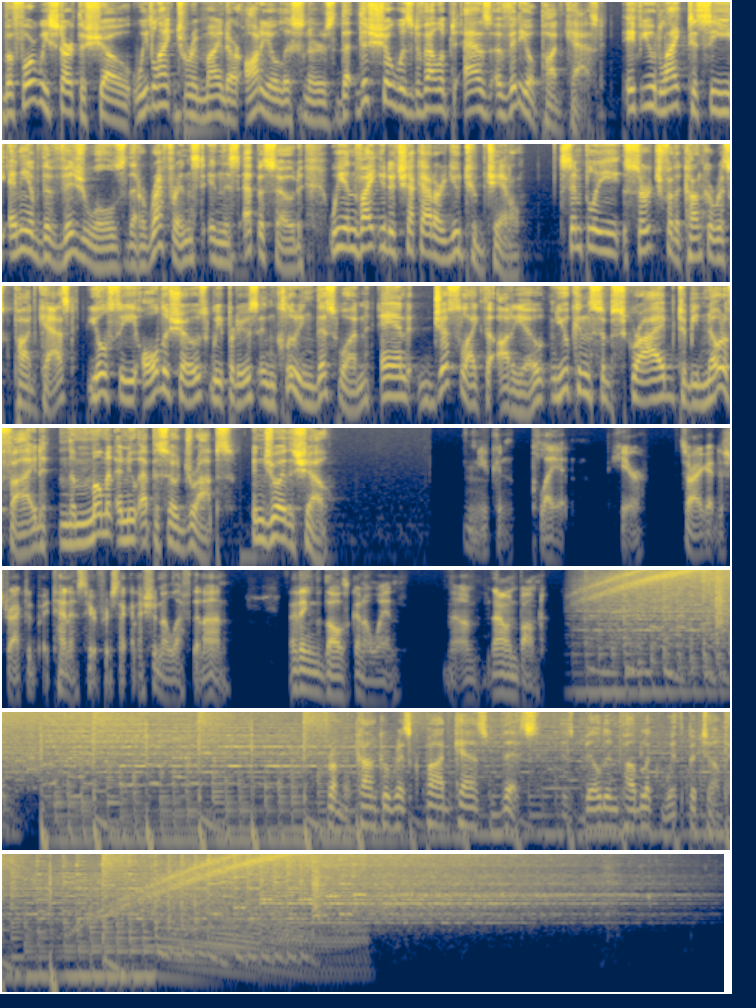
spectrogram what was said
Before we start the show, we'd like to remind our audio listeners that this show was developed as a video podcast. If you'd like to see any of the visuals that are referenced in this episode, we invite you to check out our YouTube channel. Simply search for the Conquer Risk podcast. You'll see all the shows we produce, including this one. And just like the audio, you can subscribe to be notified the moment a new episode drops. Enjoy the show. You can play it here. Sorry, I got distracted by tennis here for a second. I shouldn't have left it on. I think the doll's to win. Now I'm, now I'm bummed. From the Conquer Risk podcast, this is Build in Public with Potomac.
